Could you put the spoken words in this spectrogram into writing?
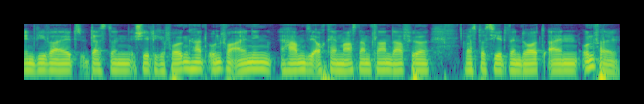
inwieweit das dann schädliche Folgen hat. Und vor allen Dingen haben sie auch keinen Maßnahmenplan dafür, was passiert, wenn dort ein Unfall,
